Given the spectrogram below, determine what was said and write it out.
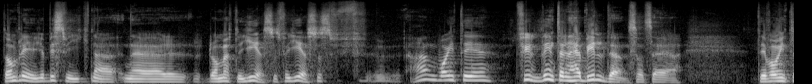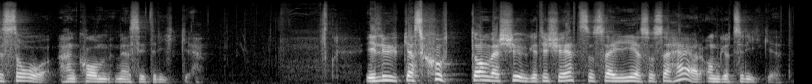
De blev ju besvikna när de mötte Jesus, för Jesus han var inte, fyllde inte den här bilden så att säga. Det var inte så han kom med sitt rike. I Lukas 17, vers 20-21 så säger Jesus så här om Guds riket.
